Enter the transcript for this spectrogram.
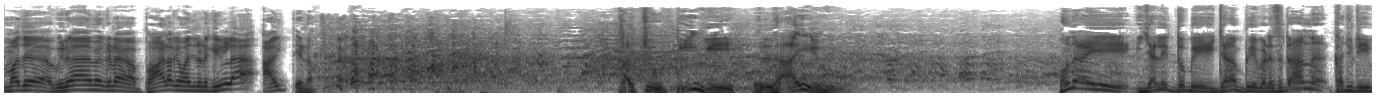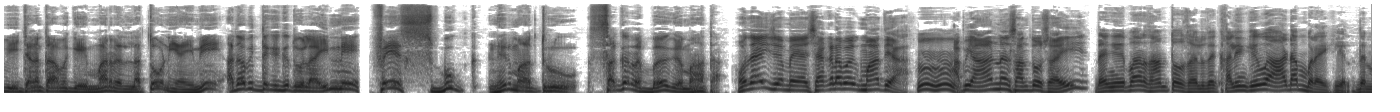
මද විරාමකට පාලක මැදිලට ගිල්ලා අයිත් එනවා කචු ටීවී ලයිව්. හොඳයි යළිත් ඔබේ ජනප්‍රිය වැඩසටාන කජු ටීවී ජනතාවගේ මර ලතෝනියයි මේ අද අපිත් එක්ක එකතු වෙලා ඉන්නේ ෆේස්බුක් නිර්මාතෘ සගර බර්ග මහතා. හොඳයි මේ සැකඩබක් මාතයා හ්ම් හ්ම්. අපි ආන්න සන්තෝසයි දැන් ඒ පාර සන්තෝසයිලු දැන් කලින් කිව්වා ආඩම්බරයි කියලා. දැන්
